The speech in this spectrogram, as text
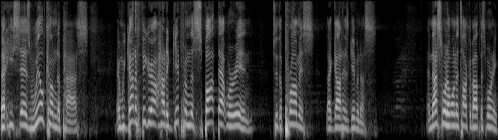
that He says will come to pass. And we got to figure out how to get from the spot that we're in to the promise that God has given us. And that's what I want to talk about this morning.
